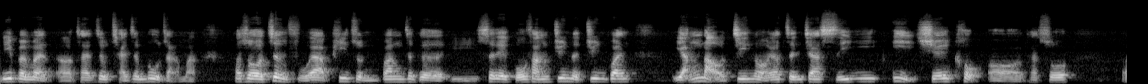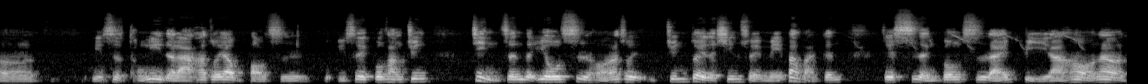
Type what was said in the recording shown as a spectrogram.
Lieberman 啊，财政财政部长嘛，他说政府要批准帮这个以色列国防军的军官养老金哦，要增加十一亿 shekel 哦，他说呃也是同意的啦。他说要保持以色列国防军竞争的优势哈，他说军队的薪水没办法跟这些私人公司来比，然后那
